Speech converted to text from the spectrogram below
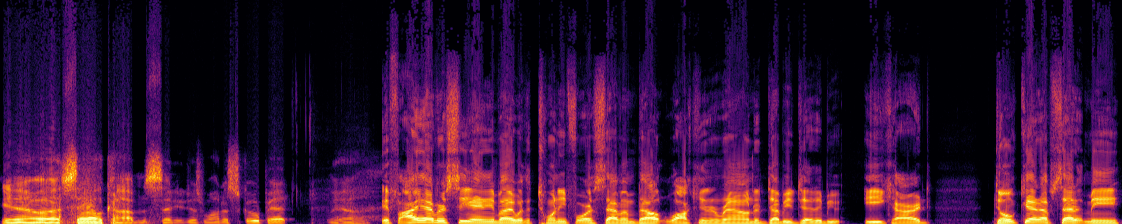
you know, a sale comes and you just want to scoop it. Yeah. If I ever see anybody with a 24 7 belt walking around a WWE card, don't get upset at me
